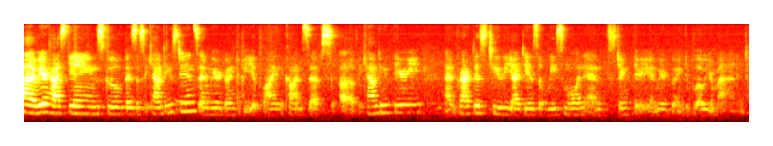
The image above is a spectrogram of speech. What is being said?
Hi, we are Haskayne School of Business Accounting students and we are going to be applying the concepts of accounting theory and practice to the ideas of Lee Smolin and string theory and we are going to blow your mind.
